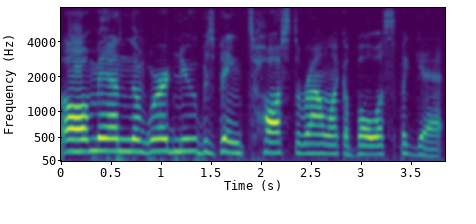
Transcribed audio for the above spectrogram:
Oh man, the word noob is being tossed around like a bowl of spaghetti.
